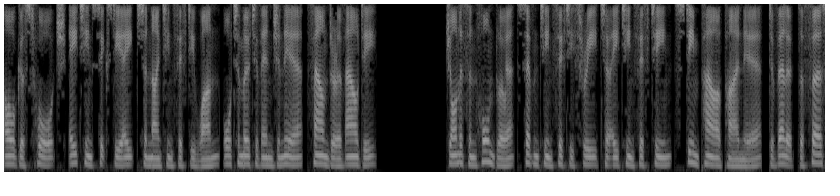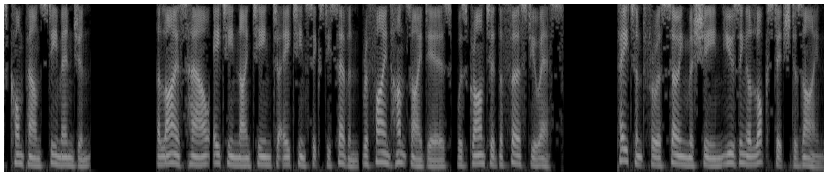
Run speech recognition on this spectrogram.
August Horch (1868–1951), automotive engineer, founder of Audi. Jonathan Hornblower (1753–1815), steam power pioneer, developed the first compound steam engine. Elias Howe (1819–1867) refined Hunt's ideas, was granted the first U.S. patent for a sewing machine using a lockstitch design.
